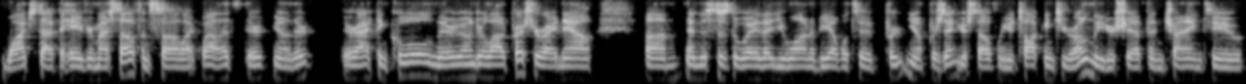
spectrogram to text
watched that behavior myself and saw like, wow, that's they're you know they're they're acting cool. They're under a lot of pressure right now. Um, and this is the way that you want to be able to you know present yourself when you're talking to your own leadership and trying to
